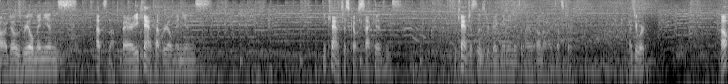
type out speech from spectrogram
Oh, those real minions? That's not fair. You can't have real minions. You can't just go second. You can't just lose your big minion into my... Oh no, that's good. As you work. Oh!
